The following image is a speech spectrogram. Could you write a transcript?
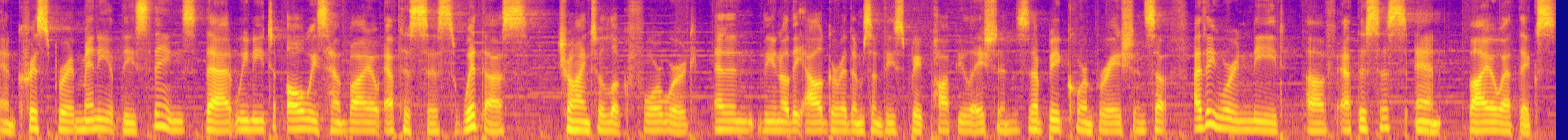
and CRISPR and many of these things that we need to always have bioethicists with us trying to look forward. And then, you know, the algorithms of these big populations, the big corporations. So I think we're in need of ethicists and bioethics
